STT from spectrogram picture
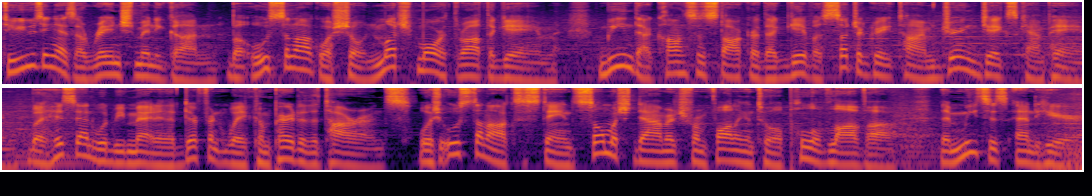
to using as a ranged minigun. But Ustanak was shown much more throughout the game, being that constant stalker stalker that gave us such a great time during Jake's campaign, but his end would be met in a different way compared to the Tyrants, which Ustanak sustained so much damage from falling into a pool of lava that meets its end here.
